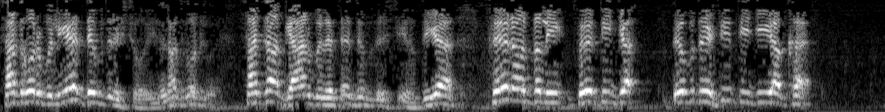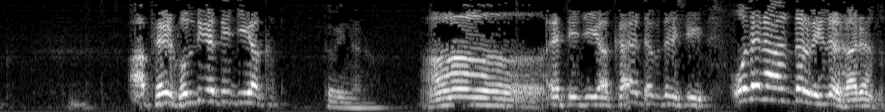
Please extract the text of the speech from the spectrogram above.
ਸਤਗੁਰ ਮਿਲਿਆ ਦਿਵ ਦ੍ਰਿਸ਼ਟ ਹੋਈ। ਸਤਗੁਰ ਸੱਚ ਦਾ ਗਿਆਨ ਮਿਲੇ ਤੇ ਦਿਵ ਦ੍ਰਿਸ਼ਟੀ ਹੁੰਦੀ ਹੈ। ਫਿਰ ਅੰਦਰਲੀ ਫਿਰ ਤੀਜਾ ਦਿਵ ਦ੍ਰਿਸ਼ਟੀ ਤੀਜੀ ਅੱਖ ਹੈ। ਆ ਫਿਰ ਖੁੱਲਦੀ ਹੈ ਤੀਜੀ ਅੱਖ। ਤੋਈ ਨਾ ਹਾਂ, ਇਹ ਤੀਜੀ ਅੱਖ ਹੈ ਦਿਵ ਦ੍ਰਿਸ਼ਟੀ ਉਹਦੇ ਨਾਲ ਅੰਦਰ ਦਿਖਦਾ ਸਾਰਿਆਂ ਦਾ।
